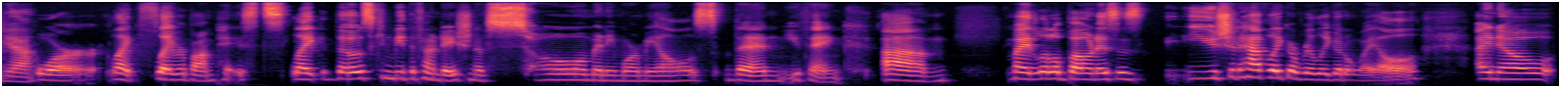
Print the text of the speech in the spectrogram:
yeah. or like flavor bomb pastes. Like those can be the foundation of so many more meals than you think. Um, my little bonus is you should have like a really good oil. I know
